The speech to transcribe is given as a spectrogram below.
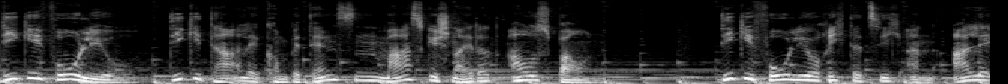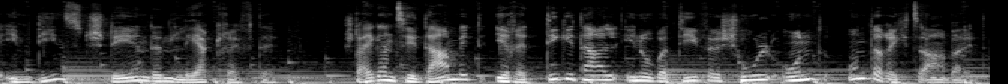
Digifolio – Digitale Kompetenzen maßgeschneidert ausbauen. Digifolio richtet sich an alle im Dienst stehenden Lehrkräfte. Steigern Sie damit Ihre digital innovative Schul- und Unterrichtsarbeit.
